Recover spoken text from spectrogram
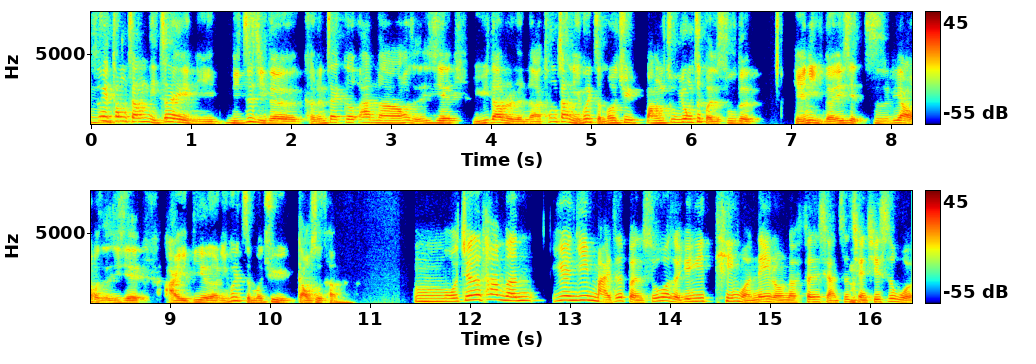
所以通常你在你你自己的可能在个案啊，或者一些你遇到的人啊，通常你会怎么去帮助用这本书的给你的一些资料或者一些 idea，你会怎么去告诉他们？嗯，我觉得他们愿意买这本书或者愿意听我内容的分享之前，其实我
